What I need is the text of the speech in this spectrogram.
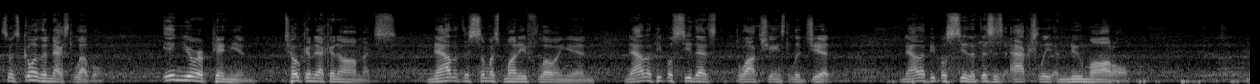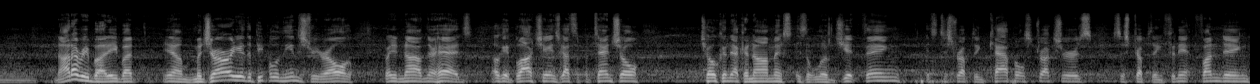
So it's going to the next level. In your opinion, token economics, now that there's so much money flowing in, now that people see that blockchain's legit, now that people see that this is actually a new model, not everybody, but you know, majority of the people in the industry are all ready to nod on their heads. Okay, blockchain's got some potential. Token economics is a legit thing. It's disrupting capital structures. It's disrupting funding.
